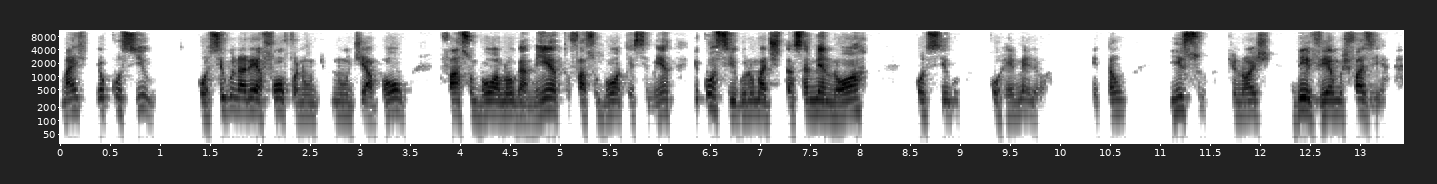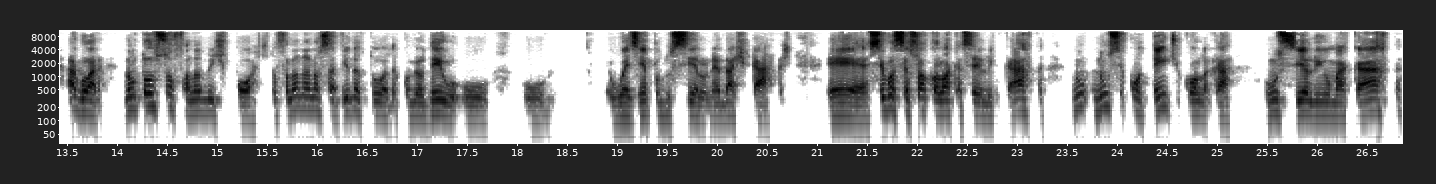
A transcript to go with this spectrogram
mas eu consigo. Consigo na areia fofa, num, num dia bom, faço um bom alongamento, faço um bom aquecimento e consigo, numa distância menor, consigo correr melhor. Então, isso que nós devemos fazer. Agora, não estou só falando do esporte, estou falando da nossa vida toda, como eu dei o, o, o, o exemplo do selo, né, das cartas. É, se você só coloca selo em carta, não, não se contente em colocar um selo em uma carta,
